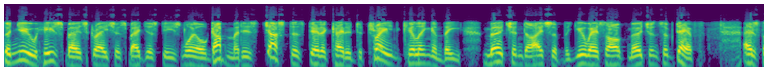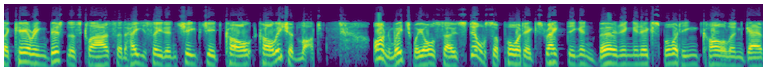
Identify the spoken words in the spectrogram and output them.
The new His Most Gracious Majesty's loyal government is just as dedicated to train killing and the merchandise of the US of merchants of death as the caring business class and hayseed and coal- coalition lot on which we also still support extracting and burning and exporting coal and gas,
